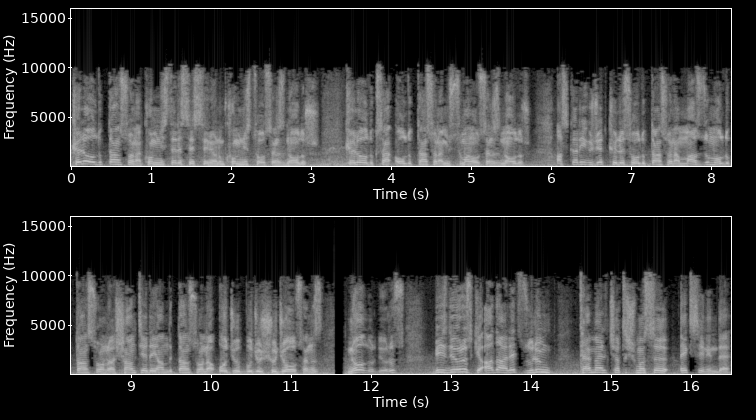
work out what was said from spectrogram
Köle olduktan sonra komünistlere sesleniyorum. Komünist olsanız ne olur? Köle olduktan, olduktan sonra Müslüman olsanız ne olur? Asgari ücret kölesi olduktan sonra, mazlum olduktan sonra, şantiyede yandıktan sonra ocu bucu şucu olsanız ne olur diyoruz? Biz diyoruz ki adalet zulüm temel çatışması ekseninde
